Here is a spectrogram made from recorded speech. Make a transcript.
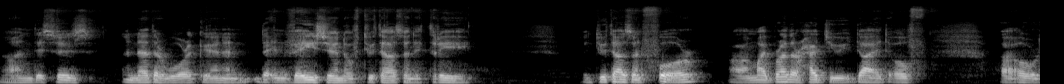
And this is another war again and the invasion of 2003 in 2004 uh, my brother Hadji died of uh, or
